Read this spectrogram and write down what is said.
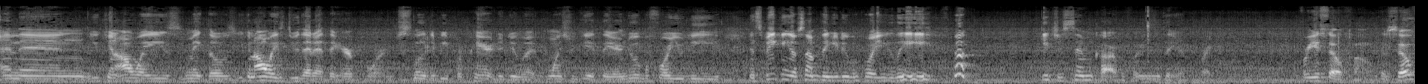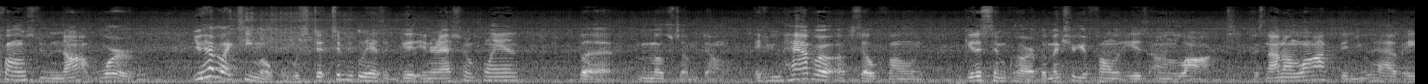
And then you can always make those. You can always do that at the airport. You just need to be prepared to do it once you get there, and do it before you leave. And speaking of something you do before you leave, get your SIM card before you leave the airport. For your cell phone because cell phones do not work. You have like T-Mobile, which ty- typically has a good international plan, but most of them don't. If you have a, a cell phone, get a SIM card, but make sure your phone is unlocked. If it's not unlocked, then you have a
